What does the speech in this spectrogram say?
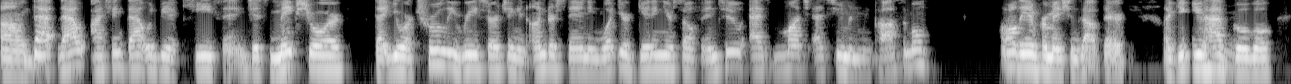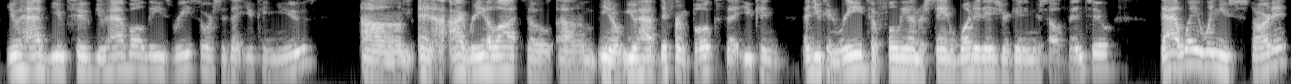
um, that that I think that would be a key thing. Just make sure that you are truly researching and understanding what you're getting yourself into as much as humanly possible. All the information's out there. Like you, you have mm-hmm. Google, you have YouTube, you have all these resources that you can use. Um, and I, I, read a lot. So, um, you know, you have different books that you can, that you can read to fully understand what it is you're getting yourself into. That way, when you start it,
